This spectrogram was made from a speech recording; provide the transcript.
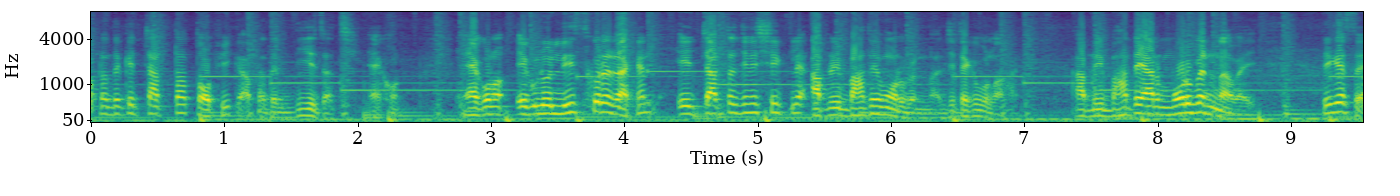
আপনাদেরকে চারটা টপিক আপনাদের দিয়ে যাচ্ছি এখন। এখন এগুলো লিস্ট করে রাখেন, এই চারটা জিনিস শিখলে আপনি বাধে মরবেন না, যেটাকে বলা হয়। আপনি ভাতে আর মরবেন না ভাই, ঠিক আছে?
